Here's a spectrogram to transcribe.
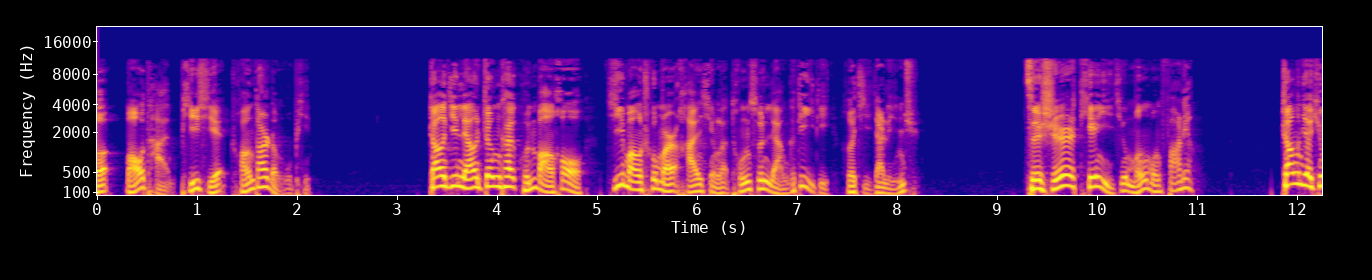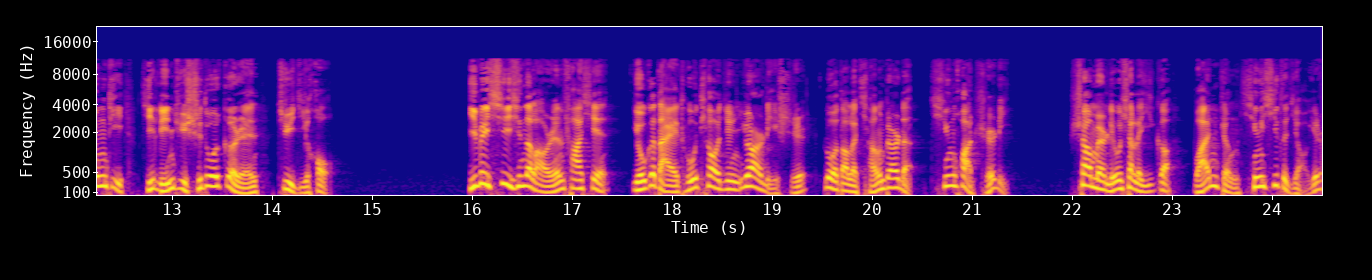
和毛毯、皮鞋、床单等物品。张金良挣开捆绑后，急忙出门喊醒了童孙两个弟弟和几家邻居。此时天已经蒙蒙发亮，张家兄弟及邻居十多个人聚集后，一位细心的老人发现有个歹徒跳进院里时落到了墙边的青化池里，上面留下了一个完整清晰的脚印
